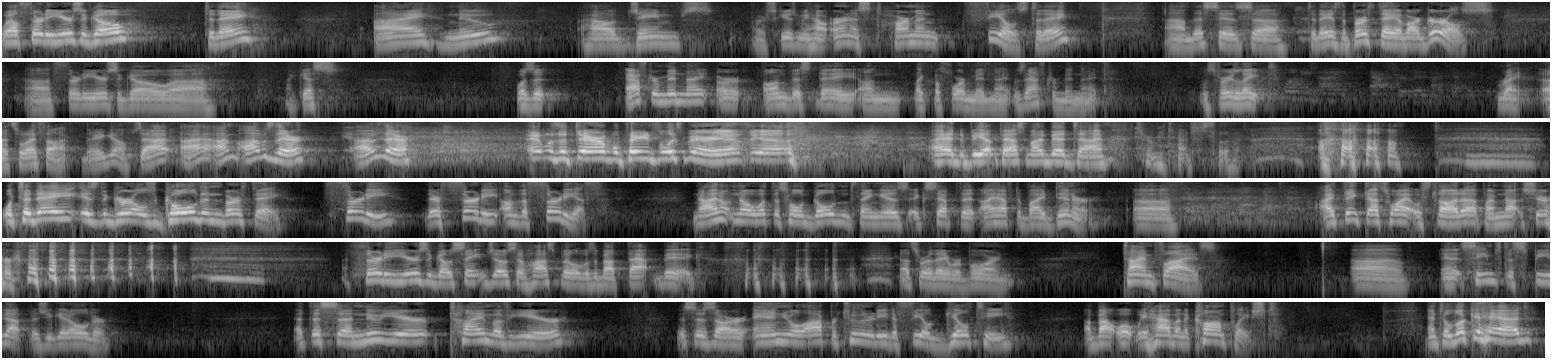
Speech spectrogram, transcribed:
Well, 30 years ago today, I knew how James, or excuse me, how Ernest Harmon feels today. Um, this is, uh, today is the birthday of our girls. Uh, 30 years ago, uh, I guess, was it after midnight or on this day, on like before midnight? It was after midnight. It was very late. Right, that's what I thought. There you go. So I, I, I'm, I was there. I was there. It was a terrible, painful experience. Yeah. I had to be up past my bedtime. Turn me down just a little. Um, well, today is the girls' golden birthday. 30, they're 30 on the 30th. Now, I don't know what this whole golden thing is, except that I have to buy dinner. Uh, I think that's why it was thought up. I'm not sure. 30 years ago, St. Joseph Hospital was about that big. that's where they were born. Time flies, uh, and it seems to speed up as you get older. At this uh, new year time of year, this is our annual opportunity to feel guilty about what we haven't accomplished and to look ahead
